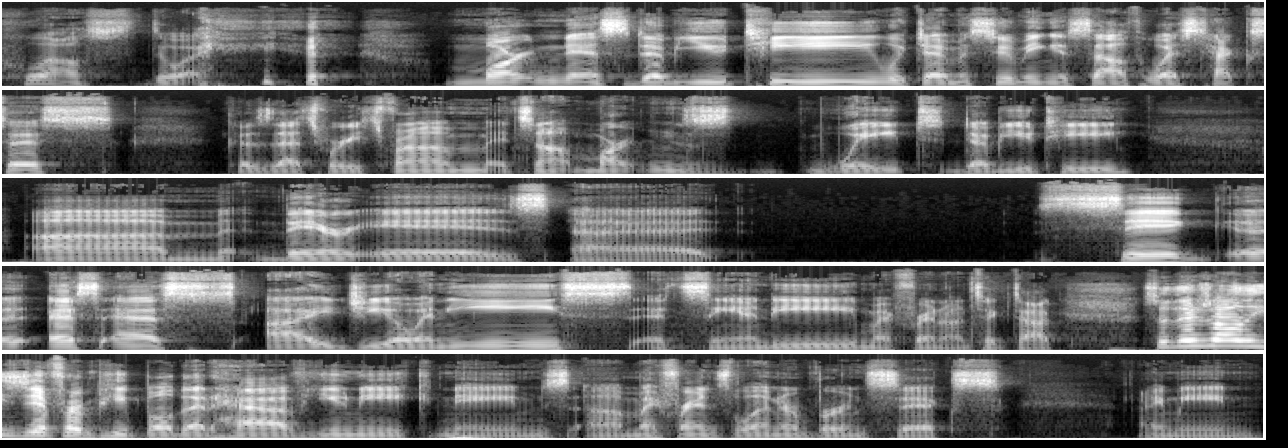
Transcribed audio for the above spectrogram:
who else do I? Martin SWT, which I'm assuming is Southwest Texas, because that's where he's from. It's not Martin's Weight WT. Um, there is uh, Sig uh, S S I G O N E. It's Sandy, my friend on TikTok. So there's all these different people that have unique names. Uh, my friend's Leonard Burn Six. I mean,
